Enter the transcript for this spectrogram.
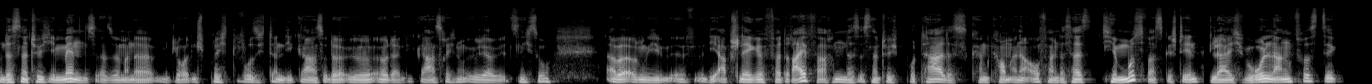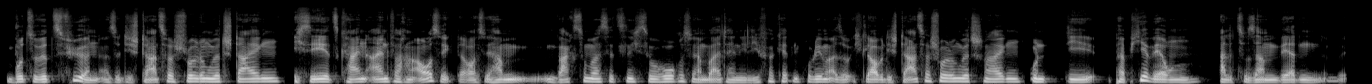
Und das ist natürlich immens. Also wenn man da mit Leuten spricht, wo sich dann die Gas oder Öl oder die Gasrechnung Öl ja jetzt nicht so, aber irgendwie äh, die Abschläge verdreifachen, das ist natürlich brutal. Das kann kaum einer auffallen. Das heißt, hier muss was gestehen. Gleichwohl langfristig, wozu wird es führen? Also die Staatsverschuldung wird steigen. Ich sehe jetzt keinen einfachen Ausweg daraus. Wir haben ein Wachstum, was jetzt nicht so hoch ist. Wir haben weiterhin die Lieferkettenprobleme. Also ich glaube, die Staatsverschuldung wird steigen und die Papierwährungen alle zusammen werden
